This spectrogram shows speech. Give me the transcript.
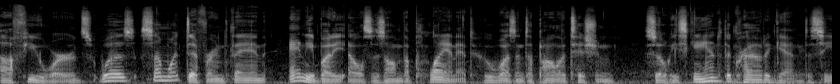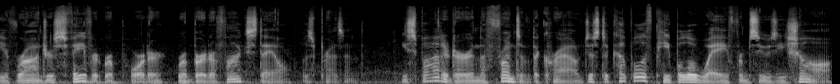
a few words was somewhat different than anybody else's on the planet who wasn't a politician. So he scanned the crowd again to see if Roger's favorite reporter, Roberta Foxdale, was present. He spotted her in the front of the crowd, just a couple of people away from Susie Shaw.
